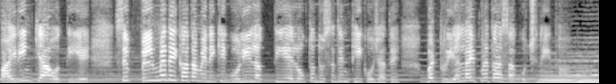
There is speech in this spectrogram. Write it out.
फायरिंग क्या होती है। सिर्फ़ फ़िल्म में देखा था मैंने कि गोली लगती है, लोग तो दूसरे दिन ठीक हो जाते हैं। बट रियल लाइफ में तो ऐसा कुछ नहीं था।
